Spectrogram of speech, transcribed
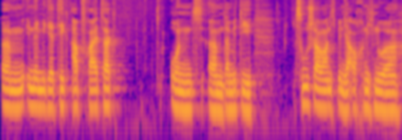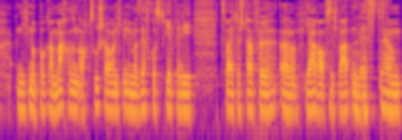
ähm, in der Mediathek ab Freitag. Und ähm, damit die Zuschauer, und ich bin ja auch nicht nur, nicht nur Programmmacher, sondern auch Zuschauer, und ich bin immer sehr frustriert, wenn die zweite Staffel äh, Jahre auf sich warten lässt. Ja. Ähm,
